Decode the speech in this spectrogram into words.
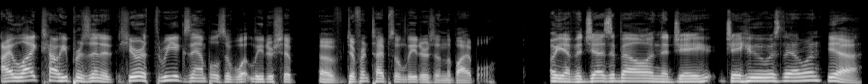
I liked how he presented. Here are three examples of what leadership of different types of leaders in the Bible. Oh yeah, the Jezebel and the Je- Jehu was the other one, Yeah,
